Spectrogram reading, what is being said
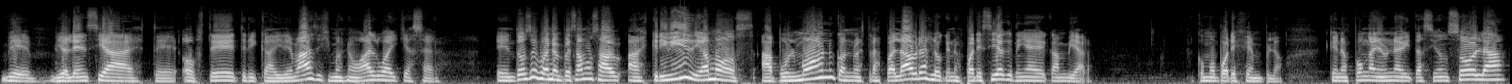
bien, violencia este, obstétrica y demás, dijimos, no, algo hay que hacer. Entonces, bueno, empezamos a, a, escribir, digamos, a pulmón, con nuestras palabras, lo que nos parecía que tenía que cambiar. Como por ejemplo, que nos pongan en una habitación sola,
